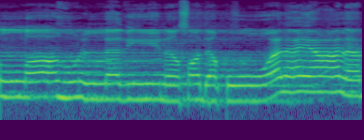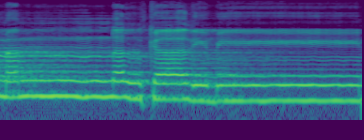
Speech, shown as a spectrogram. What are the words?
الله الذين صدقوا وليعلمن الكاذبين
